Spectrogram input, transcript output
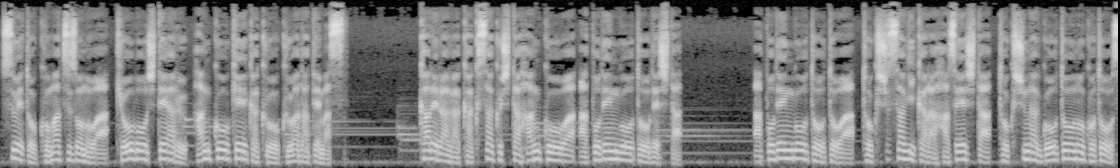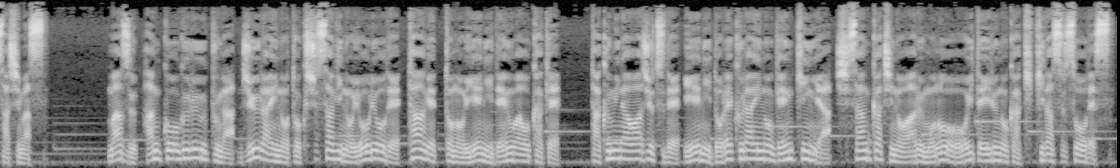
末と小松園は共謀してある犯行計画を企てます。彼らが画策した犯行はアポ電強盗でした。アポ電強盗とは特殊詐欺から派生した特殊な強盗のことを指します。まず犯行グループが従来の特殊詐欺の要領でターゲットの家に電話をかけ、巧みな話術で家にどれくらいの現金や資産価値のあるものを置いているのか聞き出すそうです。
